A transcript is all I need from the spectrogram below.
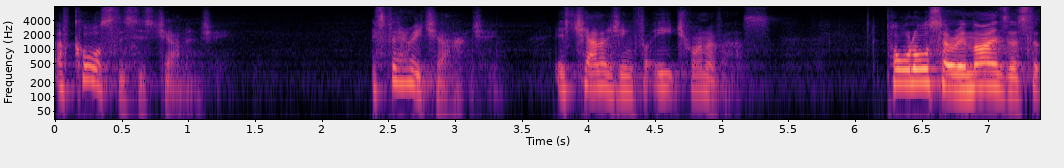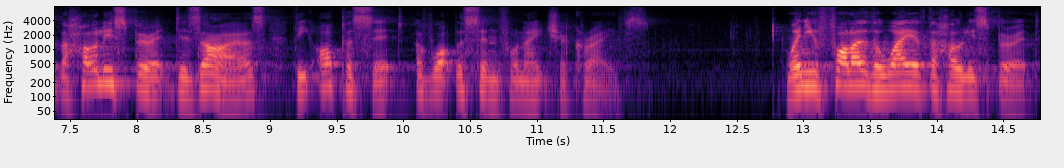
Of course, this is challenging. It's very challenging. It's challenging for each one of us. Paul also reminds us that the Holy Spirit desires the opposite of what the sinful nature craves. When you follow the way of the Holy Spirit,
